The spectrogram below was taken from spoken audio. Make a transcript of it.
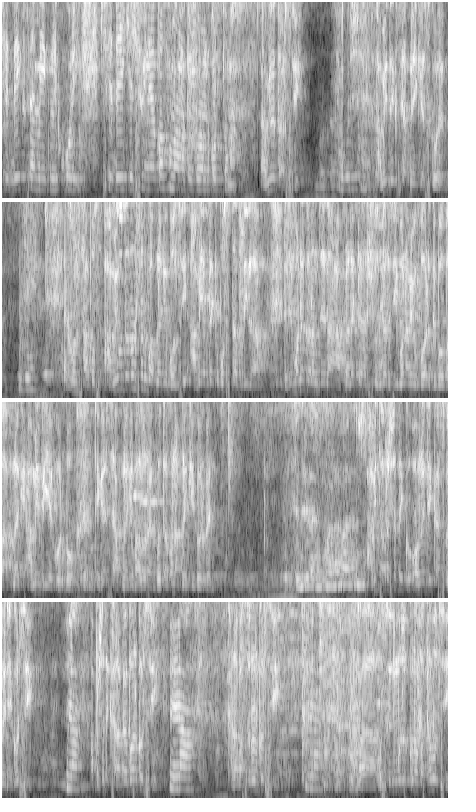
সে দেখছে আমি এগুলি করি। সে দেখে শুনে কখনো আমাকে গ্রহণ করতো না। আমিও তো আসছি। আমি দেখছি আপনি এই কেস করেন। এখন সাপোজ আমি উদাহরণস্বরূপ আপনাকে বলছি আমি আপনাকে প্রস্তাব দিলাম যে মনে করেন যে না আপনার একটা সুন্দর জীবন আমি উপহার দেবো বা আপনাকে আমি বিয়ে করব। ঠিক আছে? আপনাকে ভালো রাখব। তখন আপনি কি করবেন? আমি তো আপনার সাথে অনৈতিক কাজ করি না করছি? না। আপনার সাথে খারাপ ব্যবহার করছি? না। খারাপ আচরণ করছি? বা উস্কানিমূলক কোনো কথা বলছি?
